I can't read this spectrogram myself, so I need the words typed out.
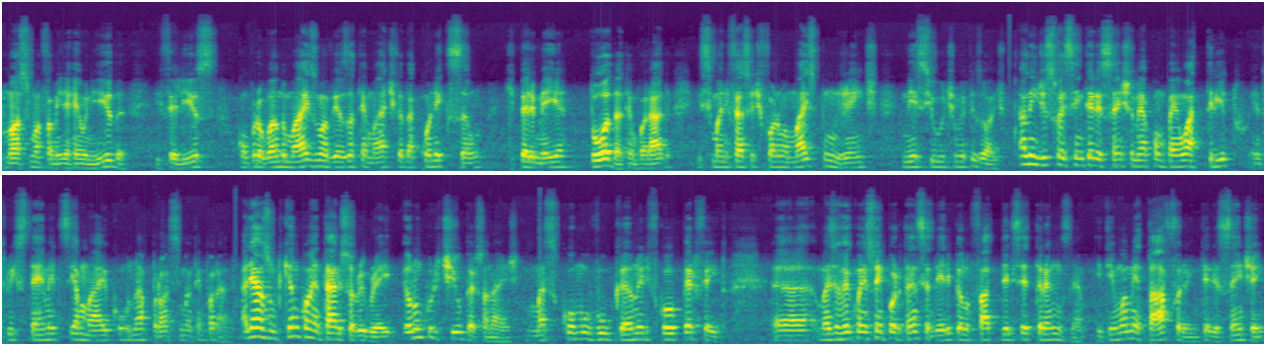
mostra uma família reunida e feliz, comprovando mais uma vez a temática da conexão que permeia toda a temporada e se manifesta de forma mais pungente nesse último episódio. Além disso, vai ser interessante também acompanhar o atrito entre o Stamets e a Michael na próxima temporada. Aliás, um pequeno comentário sobre o Grey. Eu não curti o personagem, mas como vulcano ele ficou perfeito. Uh, mas eu reconheço a importância dele pelo fato dele ser trans, né? E tem uma metáfora interessante aí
